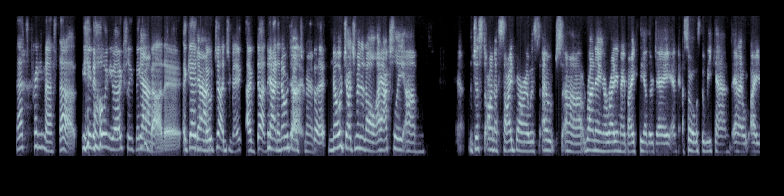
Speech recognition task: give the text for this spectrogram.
that's pretty messed up, you know, when you actually think yeah. about it. Again, yeah. no judgment. I've done it. Yeah, no times, judgment. But no judgment at all. I actually um just on a sidebar, I was out uh, running or riding my bike the other day, and so it was the weekend, and I, I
